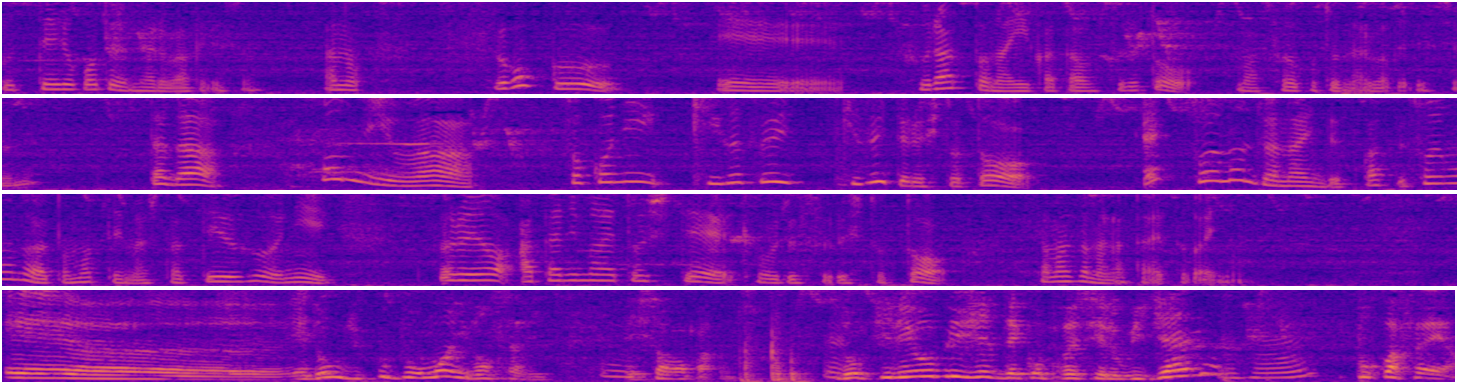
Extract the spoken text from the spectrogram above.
売っていることになるわけですよ。あのすごく、えーフラットな言い方をすると、まあ、そういうことになるわけですよね。ただ本人は そこに気がづい気づいてる人と「えそういうもんじゃないんですか?」ってそういうものだと思っていましたっていうふうにそれを当たり前として享受する人とさまざまなタイプがいます。 Et, euh, et donc, du coup, pour moi, il vend sa vie. Mm. Et il s'en rend pas compte. Mm. Donc, il est obligé de décompresser le week-end. うんふん Pourquoi faire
